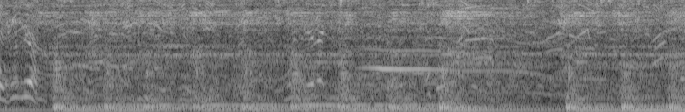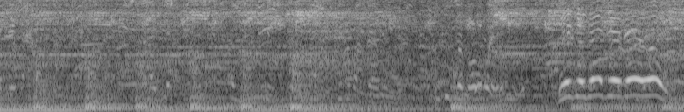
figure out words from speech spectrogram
练，兄弟。别别别别别！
